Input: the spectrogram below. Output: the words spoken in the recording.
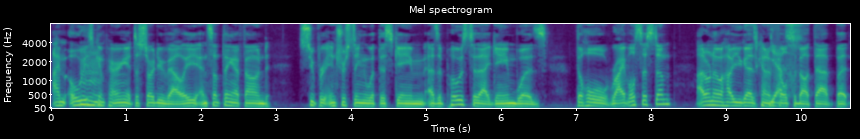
I'm always comparing it to Stardew Valley, and something I found super interesting with this game as opposed to that game was the whole rival system. I don't know how you guys kind of Yes. felt about that, but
